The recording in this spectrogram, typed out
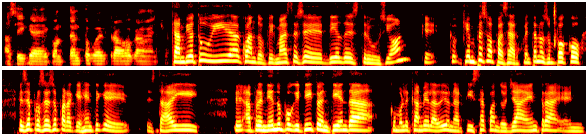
Así que contento con el trabajo que han hecho. ¿Cambió tu vida cuando firmaste ese deal de distribución? ¿Qué, ¿Qué, empezó a pasar? Cuéntanos un poco ese proceso para que gente que está ahí eh, aprendiendo un poquitito, entienda cómo le cambia la vida a un artista cuando ya entra en,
